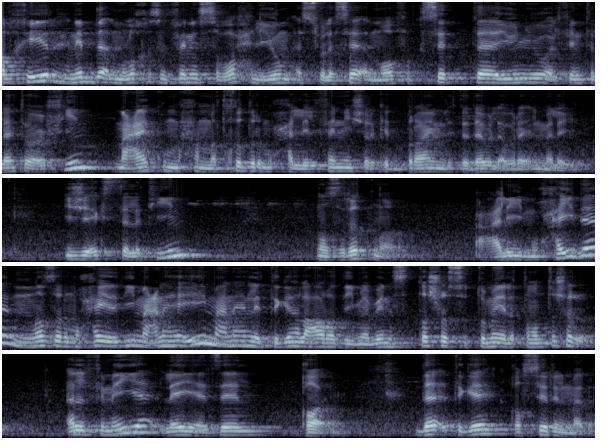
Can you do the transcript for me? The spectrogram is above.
الخير. هنبدأ الملخص الفني الصباحي اليوم الثلاثاء الموافق 6 يونيو 2023 معاكم محمد خضر محلل فني شركة برايم لتداول الأوراق المالية. EGX 30 نظرتنا عليه محايدة. النظرة المحايدة دي معناها إيه؟ معناها الاتجاه العرضي ما بين 16600 ل 18100 لا يزال قائم. ده اتجاه قصير المدى.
